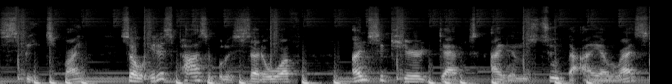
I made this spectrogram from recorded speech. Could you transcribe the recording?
speech, right? So it is possible to settle off unsecured debt items to the IRS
